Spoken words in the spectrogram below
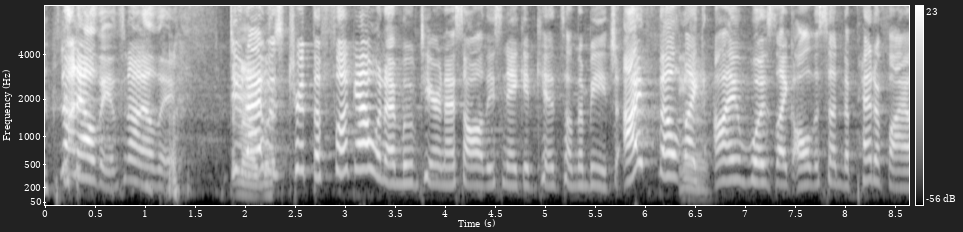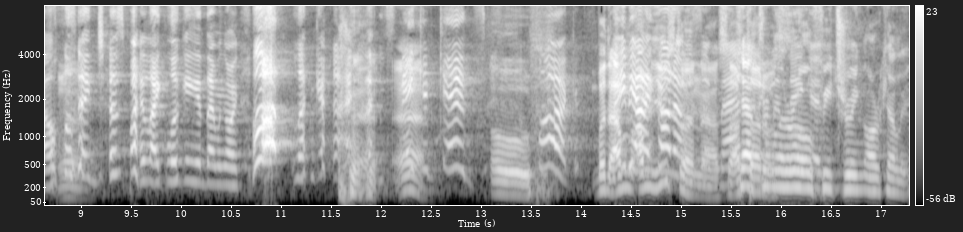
It's not healthy. It's not healthy. Dude, No, I was tripped the fuck out when I moved here and I saw all these naked kids on the beach. I felt like I was like all of a sudden a pedophile, Yeah. like just by like looking at them and going, ah, like it's naked kids. Oh. Fuck. But I'm- I'm I used to it now, so I imagining thought it Catherine was- Leroux featuring R. Kelly.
